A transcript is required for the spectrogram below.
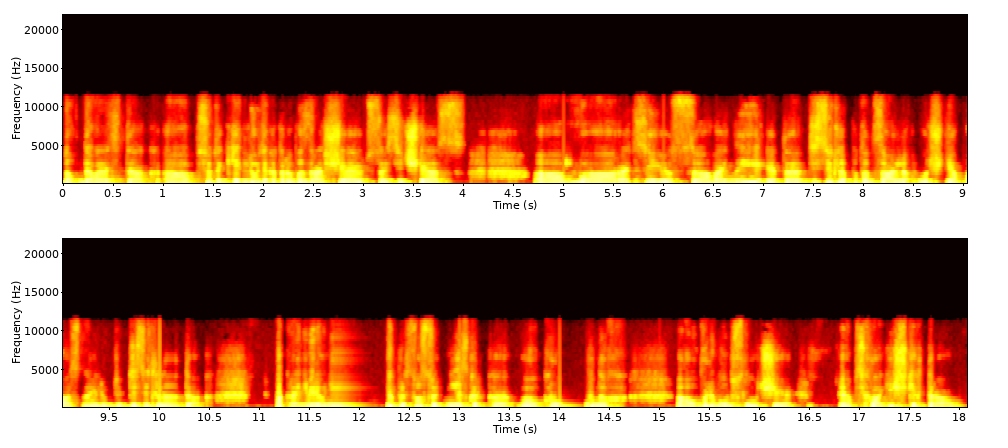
Ну, давайте так. Все-таки люди, которые возвращаются сейчас а, в Россию с войны, это действительно потенциально очень опасные люди. Действительно так. По крайней мере, у них присутствует несколько э, крупных, а, в любом случае, э, психологических травм.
